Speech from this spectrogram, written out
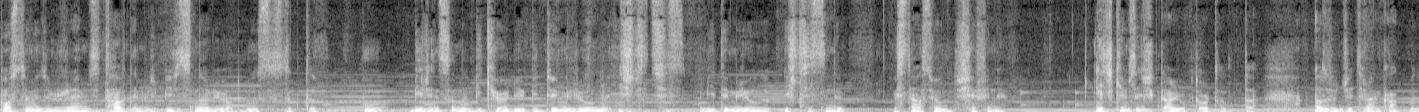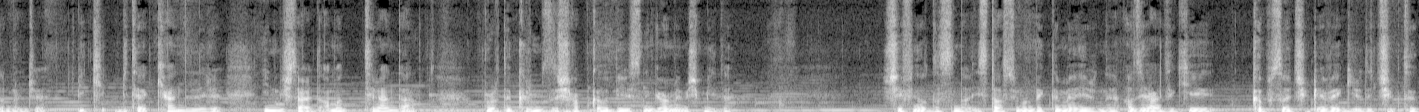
Posta müdürü Remzi Tavdemir birisini arıyordu bu ıssızlıkta. Bu bir insanı, bir köylüyü, bir demiryolu işçisi, bir demiryolu işçisini, istasyon şefini. Hiç kimsecikler yoktu ortalıkta. Az önce tren kalkmadan önce bir, bir tek kendileri inmişlerdi ama trenden burada kırmızı şapkalı birisini görmemiş miydi? Şefin odasına, istasyonun bekleme yerine, az ilerideki kapısı açık eve girdi çıktı.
